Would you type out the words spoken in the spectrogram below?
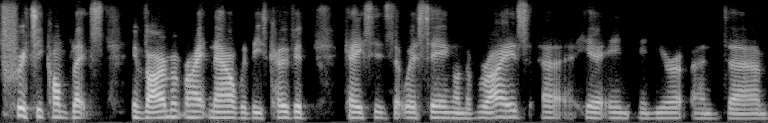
pretty complex environment right now with these COVID cases that we're seeing on the rise uh, here in in Europe, and um,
